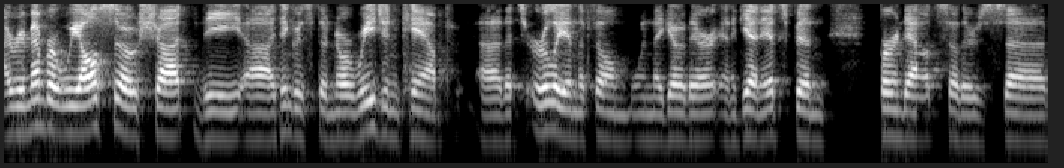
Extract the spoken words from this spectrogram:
I remember we also shot the uh, I think it was the Norwegian camp uh, that's early in the film when they go there. And again, it's been burned out. So there's uh,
